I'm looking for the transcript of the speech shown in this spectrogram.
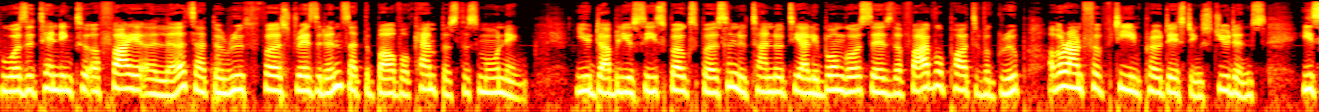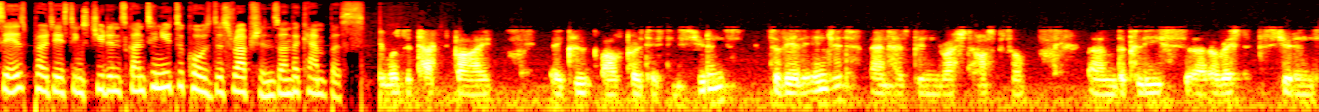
who was attending to a fire alert at the Ruth First residence at the Bellville campus this morning. UWC spokesperson Luthando Tyhalibongo says the five were part of a group of around 15 protesting students. He says protesting students continue to cause disruptions on the campus. It was attacked by a group of protesting students severely injured and has been rushed to hospital. Um, the police uh, arrested the students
